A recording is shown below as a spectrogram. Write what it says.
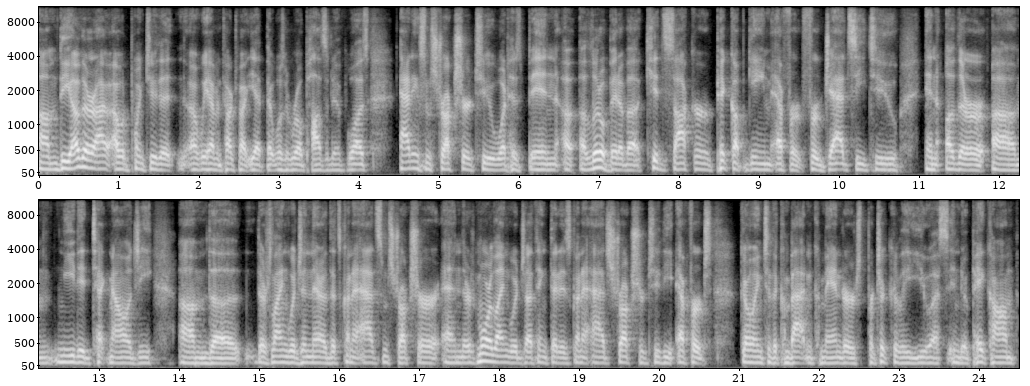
Um, the other I, I, would point to that uh, we haven't talked about yet that was a real positive was adding some structure to what has been a, a little bit of a kids soccer pickup game effort for JADC2 and other um, needed technology. Um, the there's language in there that's going to add some structure, and there's more language I think that is going to add structure to the efforts going to the combatant commanders, particularly U.S. Indo-PACOM,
